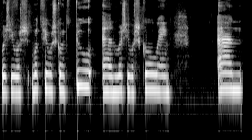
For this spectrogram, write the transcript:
where she was what she was going to do and where she was going. And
